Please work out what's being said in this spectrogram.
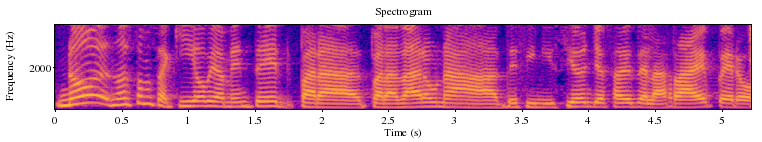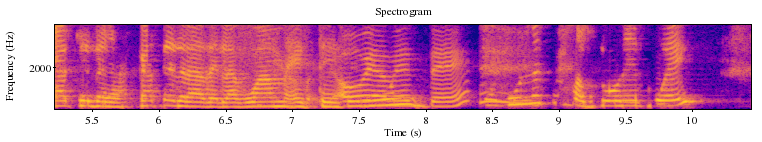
no, no estamos aquí, obviamente, para, para dar una definición, ya sabes, de la RAE, pero. Cátedra, cátedra de la UAM, este. Obviamente. Según, autores, güey.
